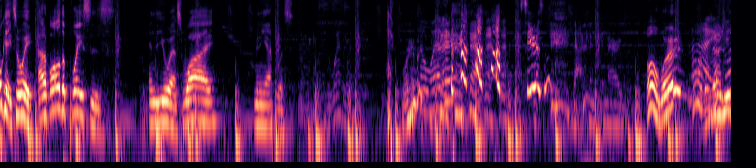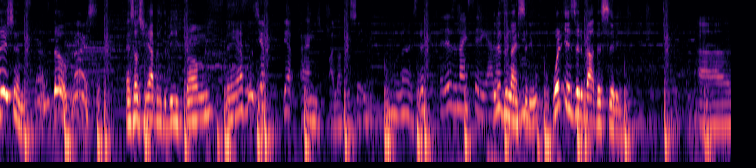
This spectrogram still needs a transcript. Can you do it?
okay, so wait. Out of all the places in the U.S., why Minneapolis? The weather. Word? The weather. Seriously? Nah, I couldn't get married. Oh, word? Oh, congratulations. That's dope. Nice. And so she happens to be from Minneapolis? Yep, yep. And I love the city. Oh, nice. It it is a nice city. I it like is a nice city. What is it about this city? Uh,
